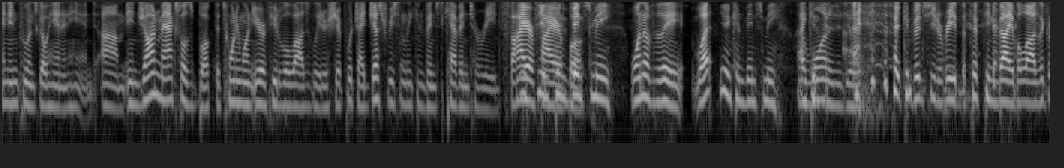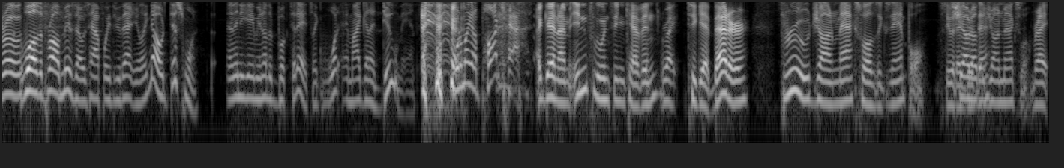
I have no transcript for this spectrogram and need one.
and influence go hand in hand. Um, in John Maxwell's book, The 21 Irrefutable Laws of Leadership, which I just recently convinced Kevin to read, fire, you didn't fire convince book. me. One of the what? You didn't convince me. I, convi- wanted to do it. I convinced you to read the 15 Invaluable Laws of Growth. well, the problem is, I was halfway through that, and you're like, "No, this one." And then he gave me another book today. It's like, what am I gonna do, man? what am I gonna podcast? Again, I'm influencing Kevin Right. to get better through John Maxwell's example. See what I Shout out there? to John Maxwell. Right.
